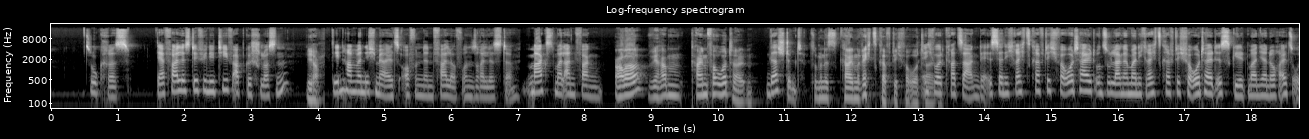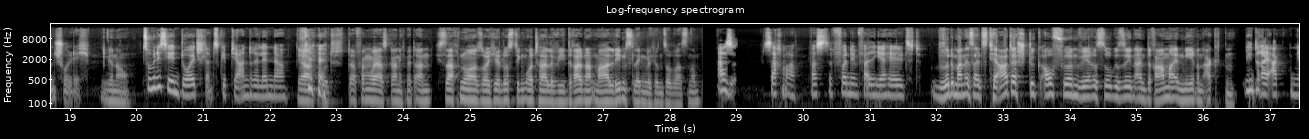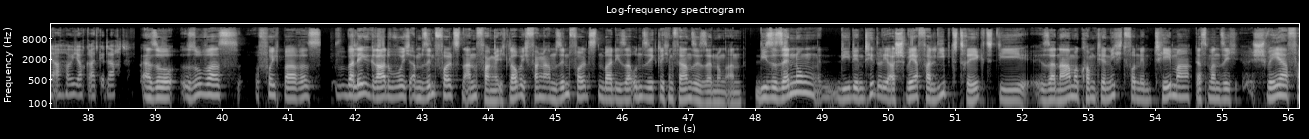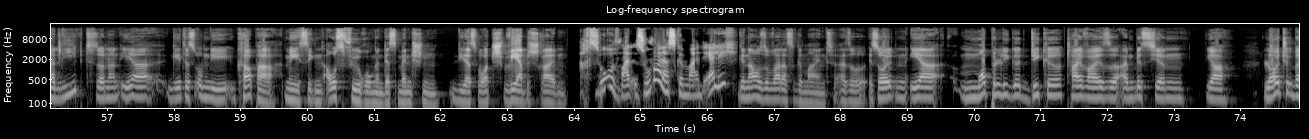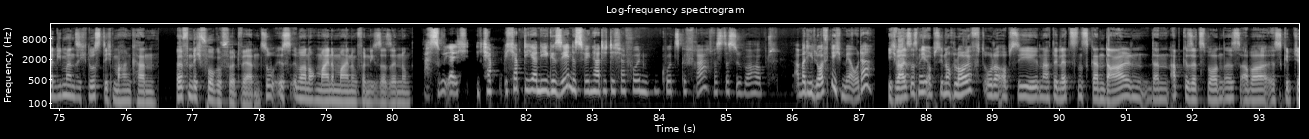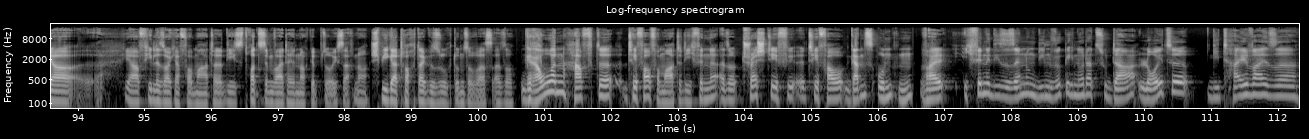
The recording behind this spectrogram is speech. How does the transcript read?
So, Chris. Der Fall ist definitiv abgeschlossen. Ja. Den haben wir nicht mehr als offenen Fall auf unserer Liste. Magst mal anfangen? Aber wir haben keinen Verurteilten. Das stimmt. Zumindest keinen rechtskräftig verurteilt. Ich wollte gerade sagen, der ist ja nicht rechtskräftig verurteilt und solange man nicht rechtskräftig verurteilt ist, gilt man ja noch als unschuldig. Genau. Zumindest hier in Deutschland. Es gibt ja andere Länder. Ja, gut, da fangen wir erst gar nicht mit an. Ich sag nur solche lustigen Urteile wie 300 Mal lebenslänglich und sowas. Ne? Also, Sag mal, was du von dem Fall hier hältst. Würde man es als Theaterstück aufführen, wäre es so gesehen ein Drama in mehreren Akten. In drei Akten, ja, habe ich auch gerade gedacht. Also sowas Furchtbares überlege gerade, wo ich am sinnvollsten anfange. Ich glaube, ich fange am sinnvollsten bei dieser unsäglichen Fernsehsendung an. Diese Sendung, die den Titel ja schwer verliebt trägt, die, dieser Name kommt ja nicht von dem Thema, dass man sich schwer verliebt, sondern eher geht es um die körpermäßigen Ausführungen des Menschen, die das Wort schwer beschreiben. Ach so, war, so war das gemeint, ehrlich? Genau, so war das gemeint. Also es sollten eher moppelige, dicke, teilweise ein bisschen, ja, Leute, über die man sich lustig machen kann, öffentlich vorgeführt werden. So ist immer noch meine Meinung von dieser Sendung. Ach so, ja, ich, ich habe ich hab die ja nie gesehen, deswegen hatte ich dich ja vorhin kurz gefragt, was das überhaupt. Aber die läuft nicht mehr, oder? Ich weiß es nicht, ob sie noch läuft oder ob sie nach den letzten Skandalen dann abgesetzt worden ist, aber es gibt ja, äh, ja viele solcher Formate, die es trotzdem weiterhin noch gibt. So, ich sag nur, Schwiegertochter gesucht und sowas. Also grauenhafte TV-Formate, die ich finde. Also Trash-TV ganz unten, weil ich finde, diese Sendungen dienen wirklich nur dazu da, Leute, die teilweise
